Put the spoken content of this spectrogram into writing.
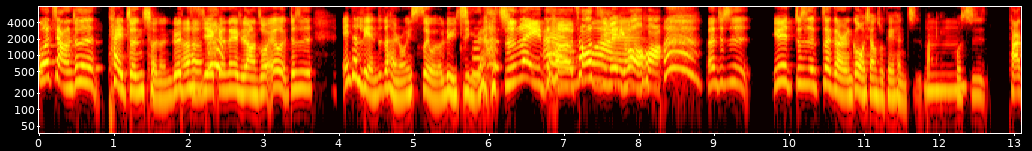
我讲的就是太真诚了，你就直接跟那个学长说：“哎、uh huh. 欸，我就是，哎、欸，你的脸真的很容易碎我的滤镜啊之类的，超级没礼貌的话。”但就是因为就是这个人跟我相处可以很直白，嗯、或是他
